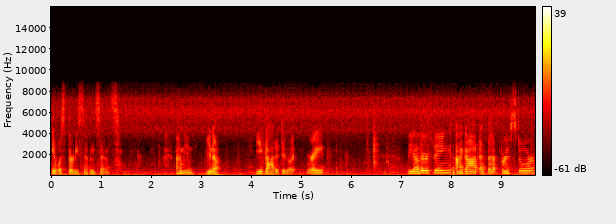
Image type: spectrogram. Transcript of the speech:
it was 37 cents. I mean, you know, you gotta do it, right? The other thing I got at that thrift store,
